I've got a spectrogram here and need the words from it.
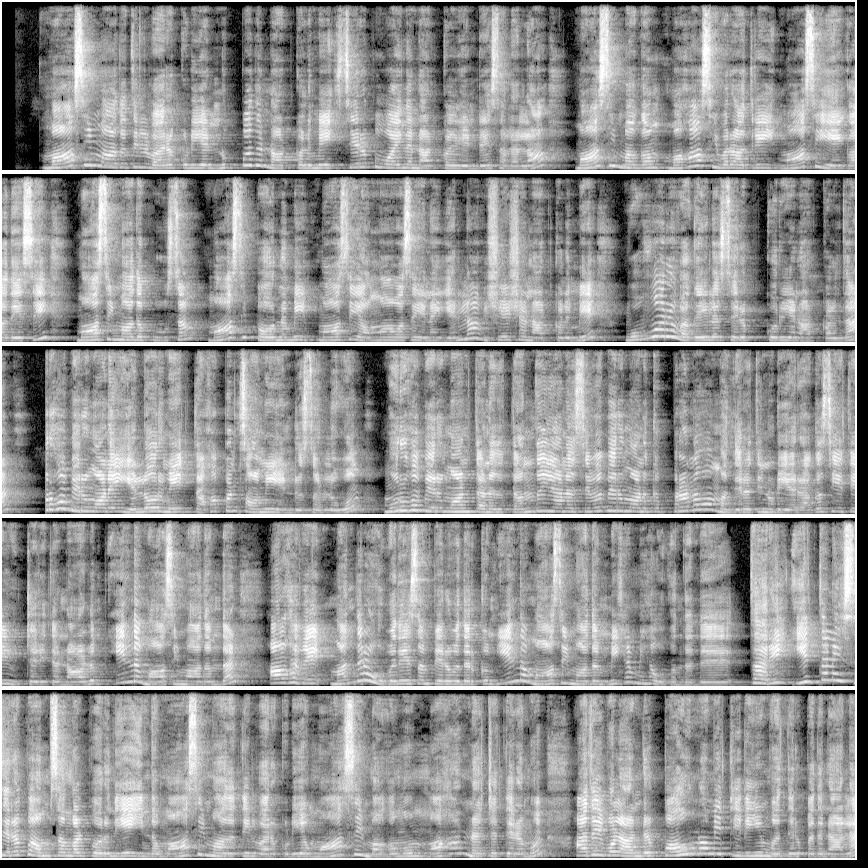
மாசி மாதத்தில் வரக்கூடிய முப்பது நாட்களுமே சிறப்பு வாய்ந்த நாட்கள் என்றே சொல்லலாம். மாசி மகம் மகா சிவராத்திரி மாசி ஏகாதேசி மாசி மாத பூசம் மாசி பௌர்ணமி மாசி அமாவாசை என எல்லா விசேஷ நாட்களுமே ஒவ்வொரு வகையில சிறப்புக்குரிய நாட்கள் தான் முருகபெருமானை எல்லோருமே தகப்பன் சாமி என்று சொல்லுவோம். முருகபெருமான் தனது தந்தையான சிவபெருமானுக்கு பிரணவ மந்திரத்தினுடைய ரகசியத்தை உச்சரித்த நாளும் இந்த மாசி மாதம்தான். ஆகவே மந்திர உபதேசம் பெறுவதற்கும் இந்த மாசி மாதம் மிக மிக உகந்தது. சரி இத்தனை சிறப்பு அம்சங்கள் பொருந்திய இந்த மாசி மாதத்தில் வரக்கூடிய மாசி மகமும் மகா நட்சத்திரமும் அதேபோல் அன்று பௌர்ணமி திதியும் வந்திருப்பதனால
